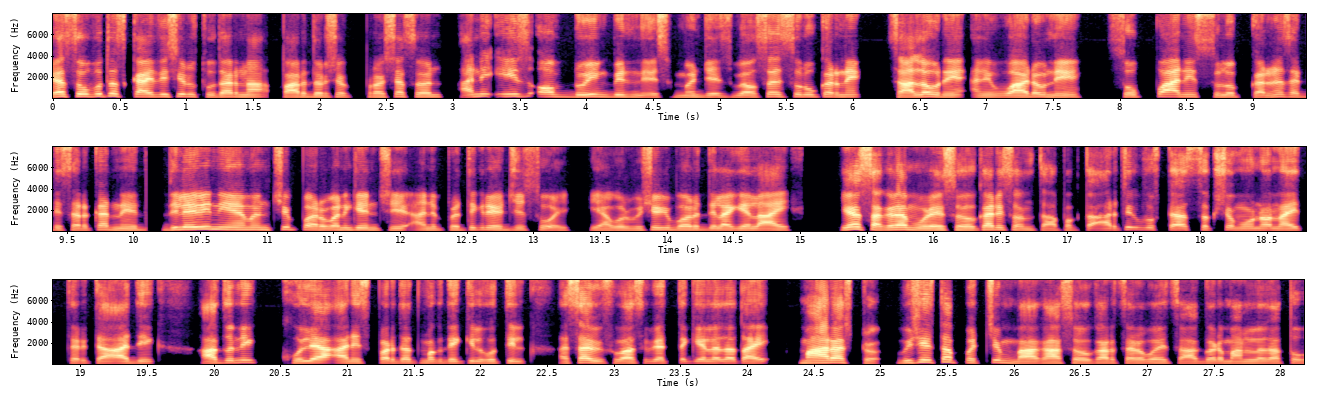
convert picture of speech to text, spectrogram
यासोबतच कायदेशीर सुधारणा पारदर्शक प्रशासन आणि इज ऑफ डुईंग बिझनेस म्हणजेच व्यवसाय सुरू करणे चालवणे आणि वाढवणे सोपा आणि सुलभ करण्यासाठी सरकारने दिलेली नियमांची परवानग्यांची आणि प्रतिक्रियेची सोय यावर विशेष भर दिला गेला आहे. या सगळ्यामुळे सहकारी संस्था फक्त आर्थिकदृष्ट्या सक्षम होणार नाहीत तर त्या अधिक आधुनिक खुल्या आणि स्पर्धात्मक देखील होतील असा विश्वास व्यक्त केला जात आहे. महाराष्ट्र विशेषतः पश्चिम भाग हा सहकार चळवळीचा गड मानला जातो.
